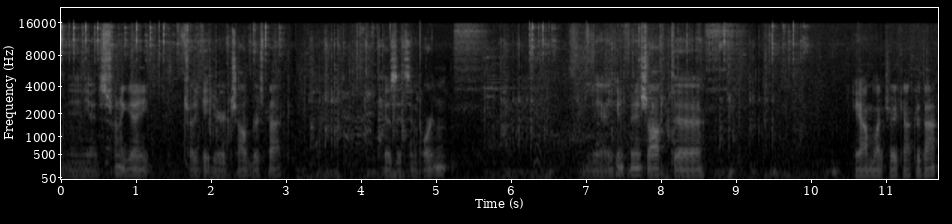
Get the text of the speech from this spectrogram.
And yeah, just trying to get try to get your Childe burst back because it's important. Yeah, you can finish off the yeah, I'm like Drake after that.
